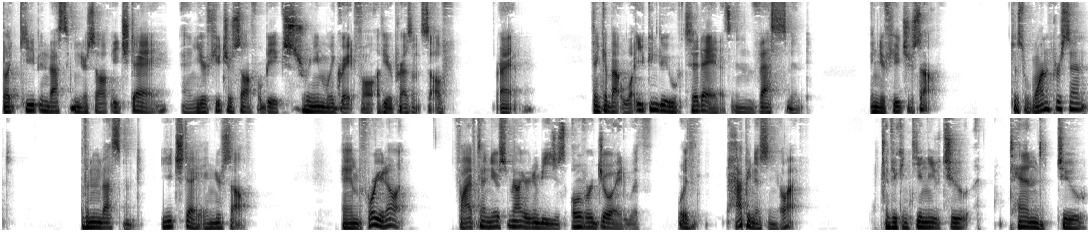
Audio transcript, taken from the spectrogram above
But keep investing in yourself each day, and your future self will be extremely grateful of your present self, right? Think about what you can do today that's an investment in your future self. Just 1% of an investment each day in yourself. And before you know it, five, ten years from now, you're going to be just overjoyed with, with happiness in your life. If you continue to tend to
